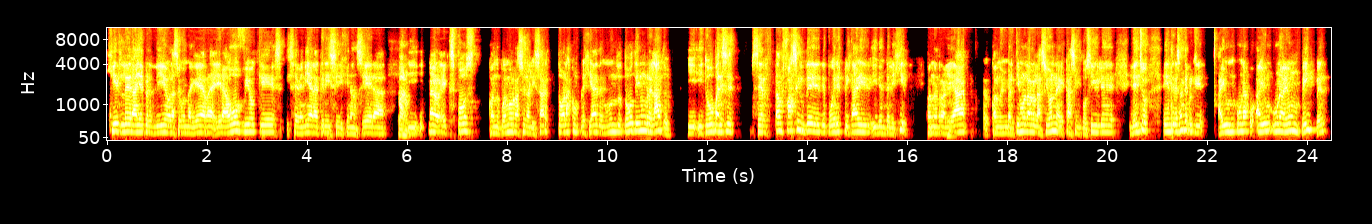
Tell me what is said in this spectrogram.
Hitler haya perdido la Segunda Guerra, era obvio que se venía la crisis financiera, Claro. y, y claro, ex post, cuando podemos racionalizar todas las complejidades del mundo, todo tiene un relato, y, y todo parece ser tan fácil de, de poder explicar y, y, de inteligir, cuando en realidad, cuando invertimos la relación es casi imposible. De hecho, es interesante porque hay un, una, hay un, una, un paper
